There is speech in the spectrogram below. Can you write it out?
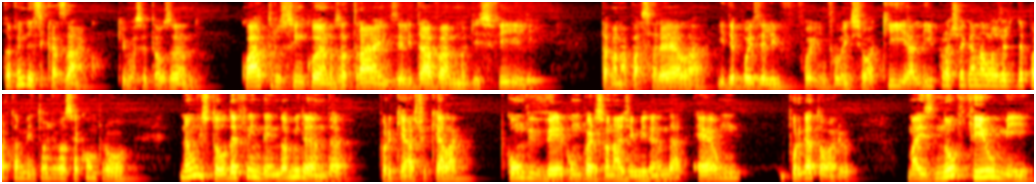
tá vendo esse casaco? que você está usando? Quatro, cinco anos atrás, ele estava no desfile, estava na passarela, e depois ele foi, influenciou aqui ali para chegar na loja de departamento onde você comprou. Não estou defendendo a Miranda, porque acho que ela conviver com o personagem Miranda é um purgatório. Mas no filme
